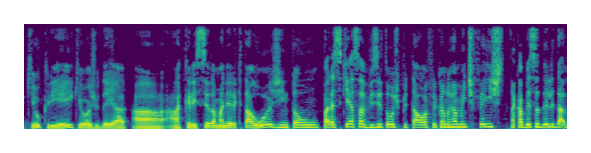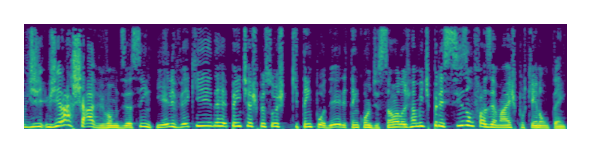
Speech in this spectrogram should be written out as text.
que eu criei, que eu ajudei a, a, a crescer da maneira que tá hoje. Então, parece que essa visita ao hospital africano realmente fez na cabeça dele dar, girar a chave, vamos dizer assim. E ele vê que, de repente, as pessoas que têm poder e têm condição, elas realmente precisam fazer mais por quem não tem.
